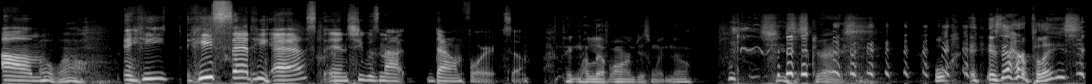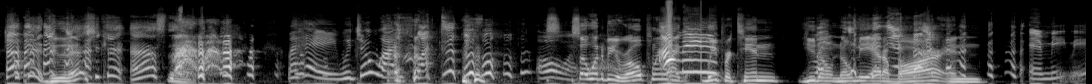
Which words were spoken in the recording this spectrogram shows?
Um, oh wow, and he he said he asked, and she was not down for it. So I think my left arm just went no. Jesus Christ. Well, is that her place? She can't do that. She can't ask that. Like, hey, would your wife like to? oh, my So would it be role playing? Like we pretend you don't know me at a bar and and meet me.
